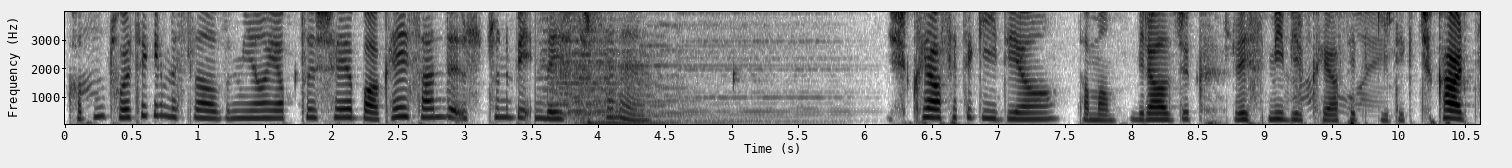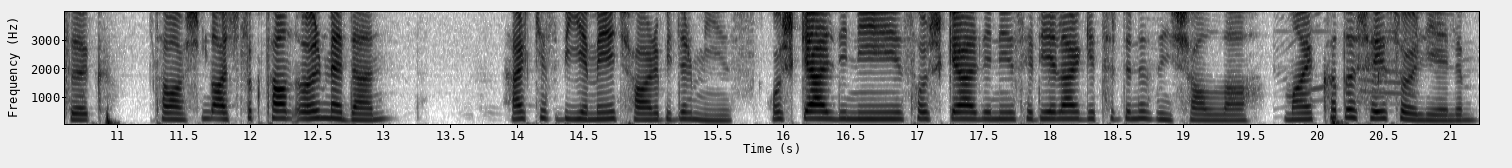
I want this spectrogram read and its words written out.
Kadın tuvalete girmesi lazım ya. Yaptığı şeye bak. Hey sen de üstünü bir değiştirsene. İş kıyafeti giydi ya. Tamam, birazcık resmi bir kıyafet giydik. Çık artık. Tamam, şimdi açlıktan ölmeden herkes bir yemeğe çağırabilir miyiz? Hoş geldiniz, hoş geldiniz. Hediyeler getirdiniz inşallah. Mike'a da şey söyleyelim.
